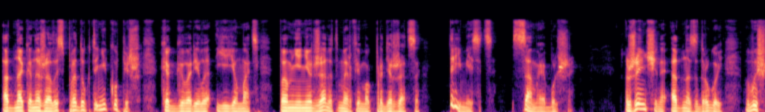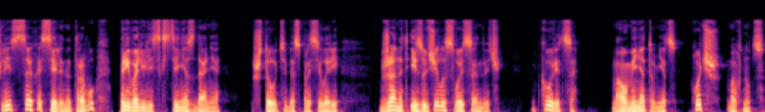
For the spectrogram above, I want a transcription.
однако на жалость продукты не купишь, как говорила ее мать. По мнению Джанет, Мерфи мог продержаться три месяца, самое большее. Женщины одна за другой вышли из цеха, сели на траву, привалились к стене здания. «Что у тебя?» — спросила Ри. Джанет изучила свой сэндвич. «Курица. А у меня тунец. Хочешь махнуться?»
